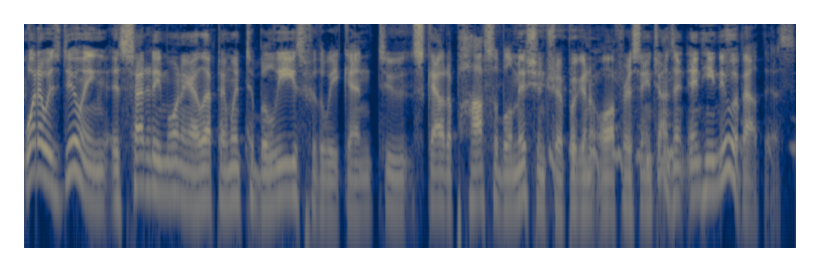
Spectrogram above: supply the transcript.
what I was doing is Saturday morning I left. I went to Belize for the weekend to scout a possible mission trip we're going to offer St. John's, and, and he knew about this.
